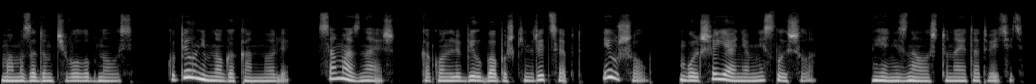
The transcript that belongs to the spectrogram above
Мама задумчиво улыбнулась. Купил немного канноли. Сама знаешь, как он любил бабушкин рецепт. И ушел. Больше я о нем не слышала. Я не знала, что на это ответить.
